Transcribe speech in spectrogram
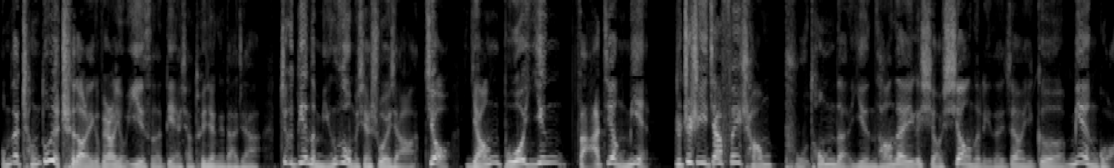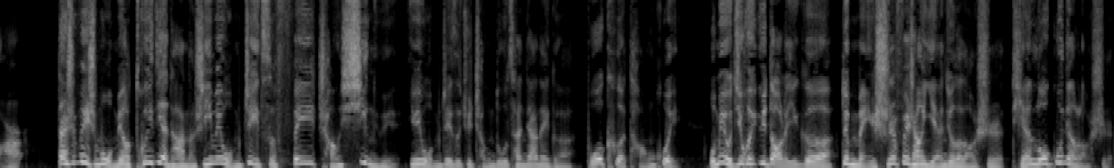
我们在成都也吃到了一个非常有意思的店，想推荐给大家。这个店的名字我们先说一下啊，叫杨伯英杂酱面。这是一家非常普通的、隐藏在一个小巷子里的这样一个面馆儿，但是为什么我们要推荐它呢？是因为我们这次非常幸运，因为我们这次去成都参加那个播客堂会。我们有机会遇到了一个对美食非常研究的老师，田螺姑娘老师。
